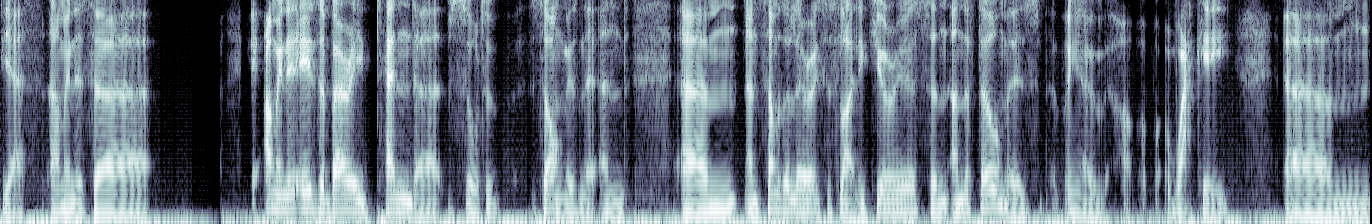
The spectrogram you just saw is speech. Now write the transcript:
Yes, I mean it's a. I mean it is a very tender sort of song, isn't it? And um, and some of the lyrics are slightly curious, and and the film is you know wacky, um,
